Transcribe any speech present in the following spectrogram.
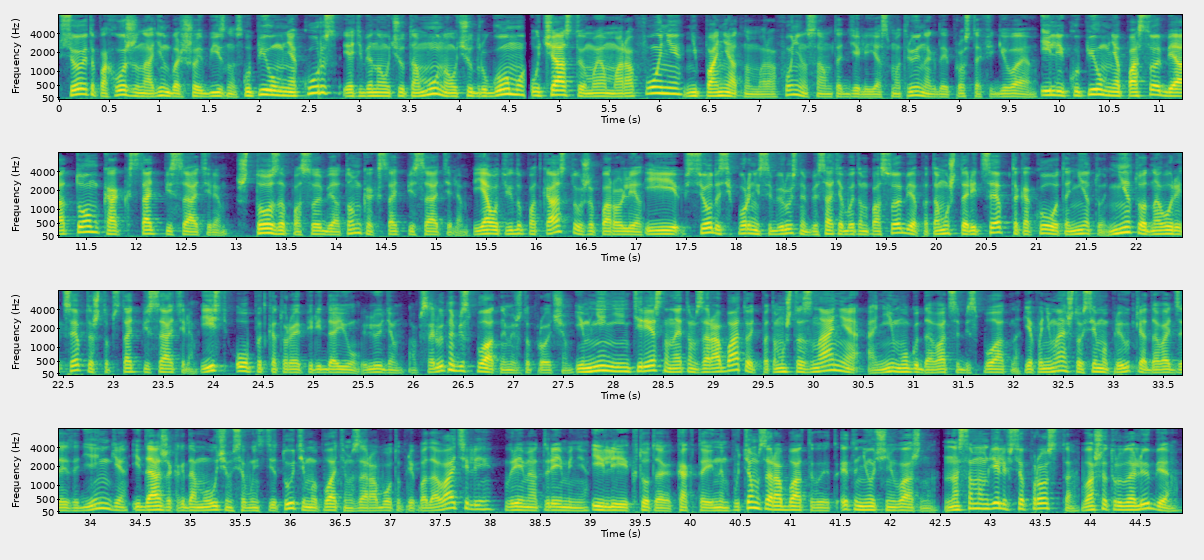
все это похоже на один большой бизнес. Купи у меня курс, я тебе научу тому, научу другому. Участвуй в моем марафоне, непонятном марафоне на самом-то деле, я смотрю иногда и просто офигеваю. Или купи у меня пособие о том, как стать писателем. Что за пособие о том, как стать писателем? Я вот веду подкасты уже пару лет, и все до сих пор не соберусь написать об этом пособие, потому что рецепта какого-то нету. Нету одного рецепта, чтобы стать писателем. Есть опыт, который я передаю людям, абсолютно бесплатно, между прочим. И мне не интересно на этом зарабатывать, потому что что знания, они могут даваться бесплатно. Я понимаю, что все мы привыкли отдавать за это деньги, и даже когда мы учимся в институте, мы платим за работу преподавателей время от времени, или кто-то как-то иным путем зарабатывает, это не очень важно. На самом деле все просто. Ваше трудолюбие,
